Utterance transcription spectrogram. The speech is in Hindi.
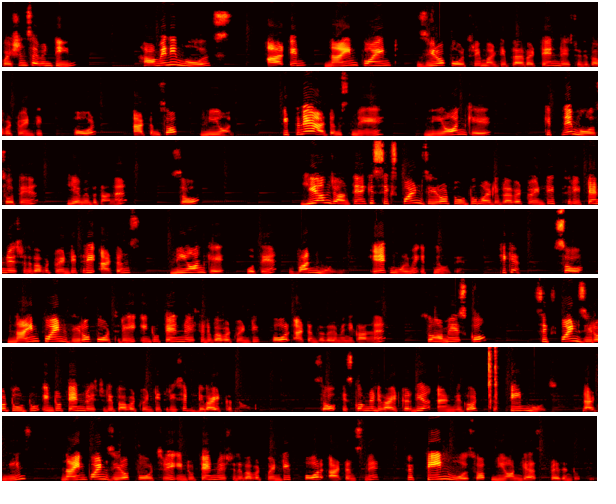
Question 17 how many moles are in 9.043 multiply by 10 raise to the power 24 atoms of neon इतने एटम्स में नियॉन के कितने मोल्स होते हैं ये हमें बताना है। सो so, ये हम जानते हैं कि 6.022 multiply by 23 10 raise to the power 23 atoms neon के होते हैं वन मोल में। एक मोल में इतने होते हैं ठीक है? So so, 9.043 into ten raise to the power 24 atoms अगर हमें निकालना है सो so हमें इसको 6.022 into ten raise to the power 23 से डिवाइड करना होगा। सो so, इसको हमने डिवाइड कर दिया and we got 15 moles that means 9.043 into ten raise to the power 24 atoms में 15 moles of neon gas present होती है।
